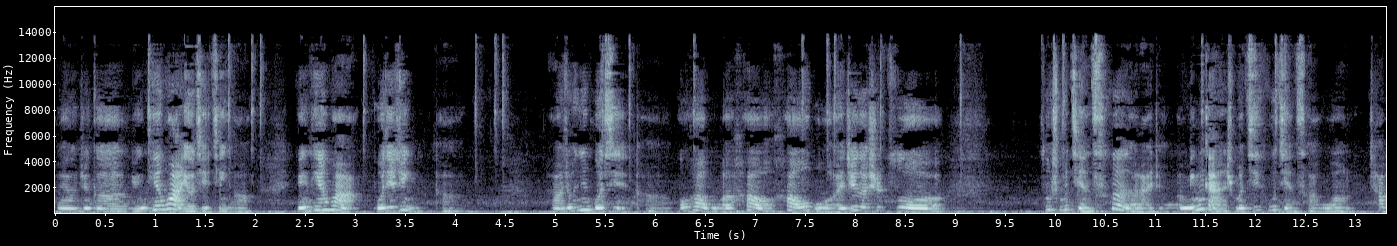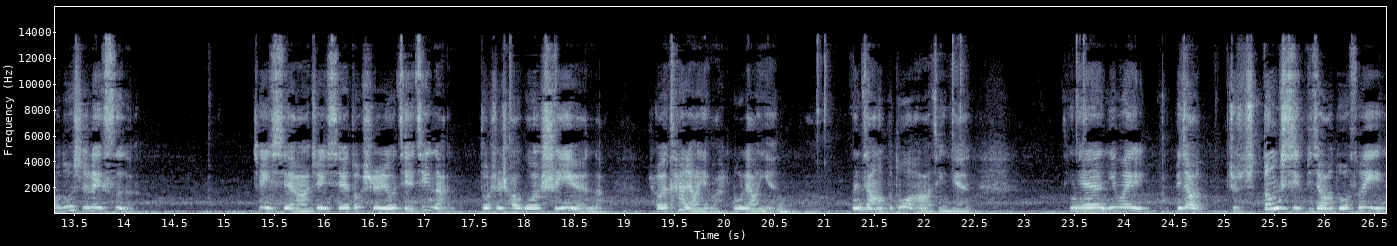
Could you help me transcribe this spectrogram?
还有这个云天化有解禁啊，云天化、博捷俊啊，还有中芯国际啊，欧浩呃浩浩欧博，哎，这个是做做什么检测的来着？敏感什么肌肤检测，我忘了，差不多是类似的，这些啊，这些都是有解禁的。都是超过十亿元的，稍微看两眼吧，撸两眼，能讲的不多啊。今天，今天因为比较就是东西比较多，所以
